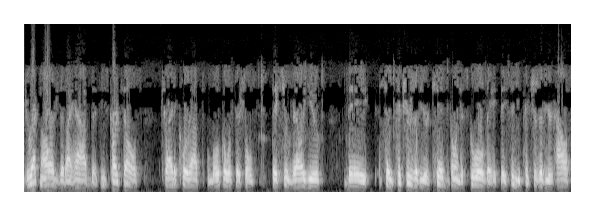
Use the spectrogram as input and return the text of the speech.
direct knowledge that I have that these cartels try to corrupt local officials. They surveil you. They send pictures of your kids going to school. They they send you pictures of your house.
